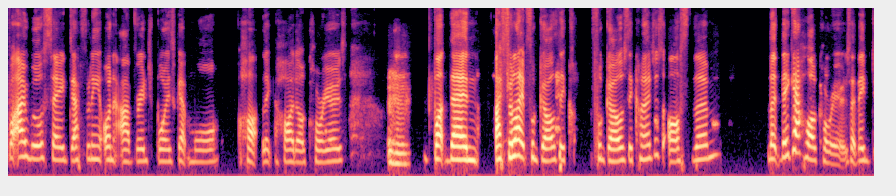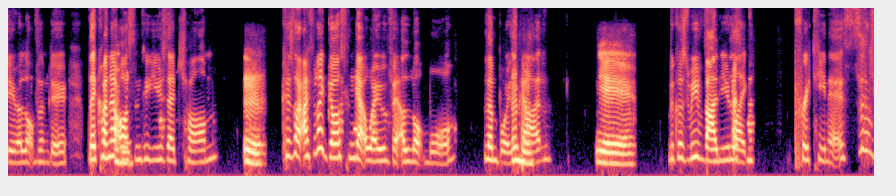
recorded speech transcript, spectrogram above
But I will say, definitely on average, boys get more hard, like harder choreos. hmm But then I feel like for girls, they for girls they kind of just ask them. Like they get hard choreos, like they do. A lot of them do. They kind of Mhm. ask them to use their charm. Mm. because like I feel like girls can get away with it a lot more than boys Mhm. can Yeah. Because we value like prettiness.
